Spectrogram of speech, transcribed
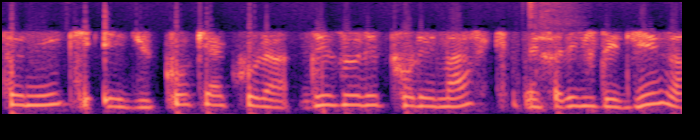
tonic et du Coca-Cola. Désolée pour les marques, mais fallait que je les dise.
